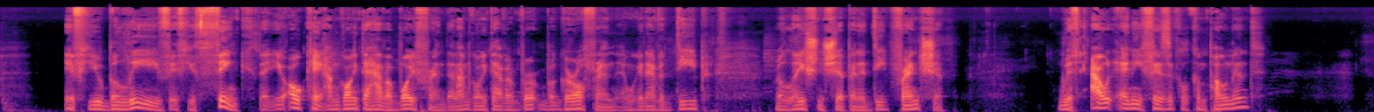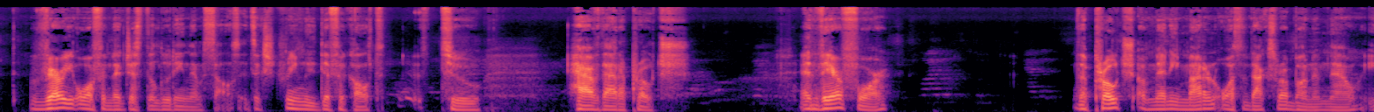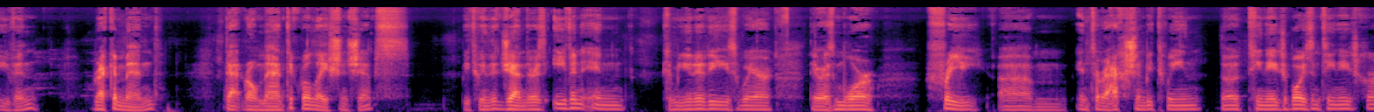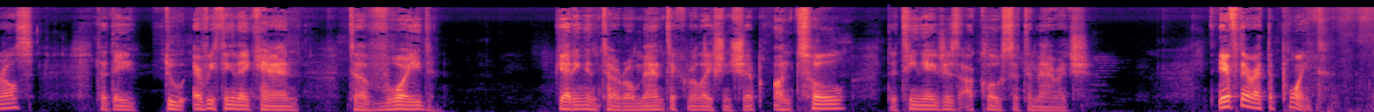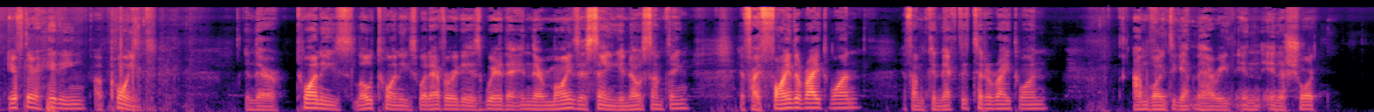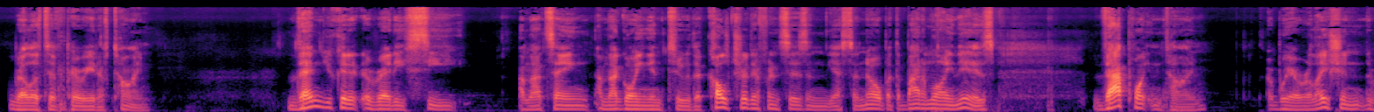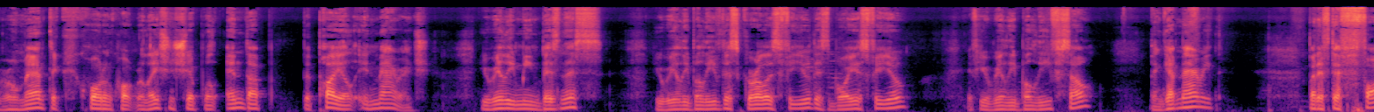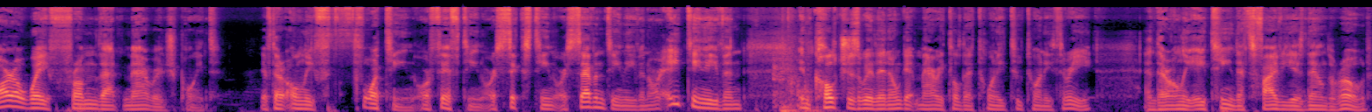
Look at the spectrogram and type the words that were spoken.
if you believe, if you think that you, okay, I'm going to have a boyfriend and I'm going to have a, girlfriend and we're going to have a deep relationship and a deep friendship without any physical component, very often they're just deluding themselves. It's extremely difficult to have that approach. And therefore, the approach of many modern Orthodox Rabbanim now even recommend that romantic relationships between the genders, even in communities where there is more free um, interaction between the teenage boys and teenage girls, that they do everything they can to avoid getting into a romantic relationship until the teenagers are closer to marriage. If they're at the point, if they're hitting a point in their 20s, low 20s, whatever it is, where they're in their minds are saying, you know something, if I find the right one, if I'm connected to the right one, I'm going to get married in, in a short relative period of time. Then you could already see i'm not saying i'm not going into the culture differences and yes and no but the bottom line is that point in time where relation the romantic quote unquote relationship will end up the pile in marriage. You really mean business? You really believe this girl is for you this boy is for you? If you really believe so then get married. But if they're far away from that marriage point if they're only 14 or 15 or 16 or 17 even or 18 even in cultures where they don't get married till they're 22 23 and they're only 18 that's 5 years down the road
